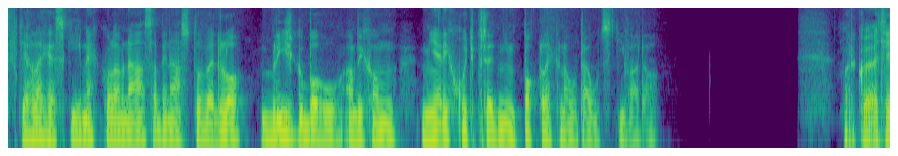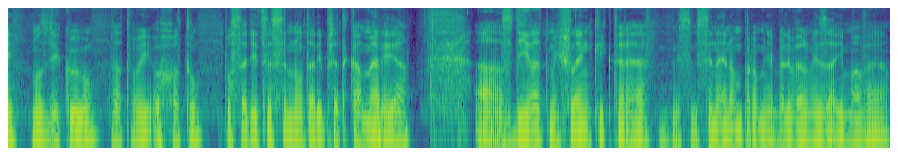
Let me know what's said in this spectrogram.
v těchto hezkých dnech kolem nás, aby nás to vedlo blíž k Bohu, abychom měli chuť před ním pokleknout a uctívat ho. Marko, já ti moc děkuju za tvoji ochotu posadit se se mnou tady před kamery a, a sdílet myšlenky, které, myslím si, nejenom pro mě byly velmi zajímavé a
